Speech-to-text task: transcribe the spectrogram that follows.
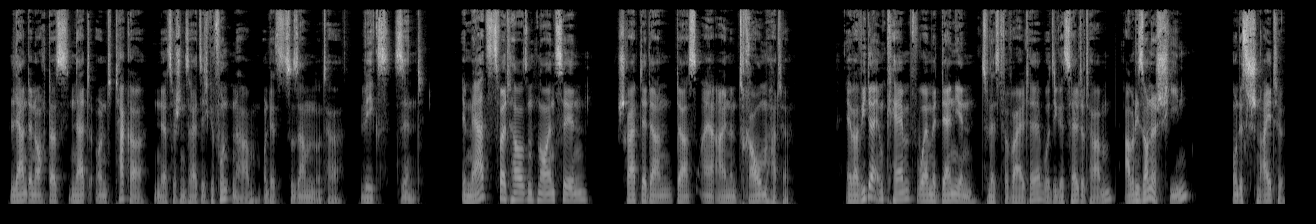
lernt er noch, dass Nat und Tucker in der Zwischenzeit sich gefunden haben und jetzt zusammen unterwegs sind. Im März 2019 schreibt er dann, dass er einen Traum hatte. Er war wieder im Camp, wo er mit Daniel zuletzt verweilte, wo sie gezeltet haben, aber die Sonne schien und es schneite.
